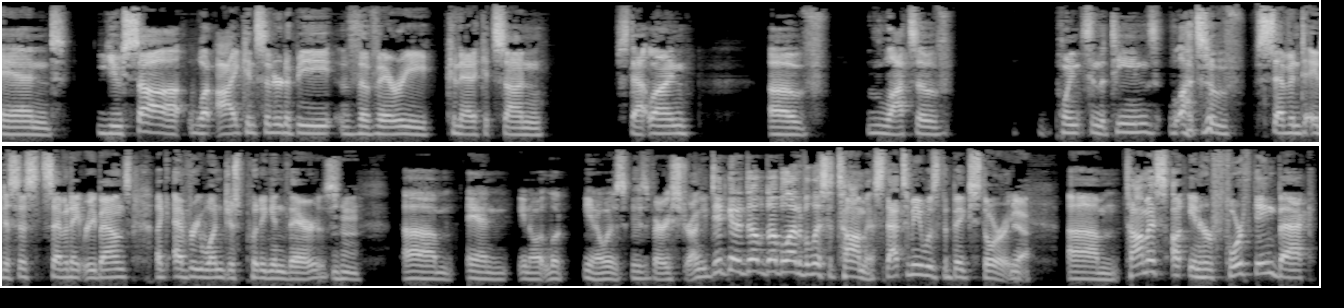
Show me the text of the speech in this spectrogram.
And you saw what I consider to be the very Connecticut Sun stat line of lots of points in the teens, lots of seven to eight assists, seven, eight rebounds, like everyone just putting in theirs. Mhm. Um, and you know, it looked, you know, it was, it was very strong. He did get a double double out of Alyssa Thomas. That to me was the big story. Yeah. Um, Thomas uh, in her fourth game back,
